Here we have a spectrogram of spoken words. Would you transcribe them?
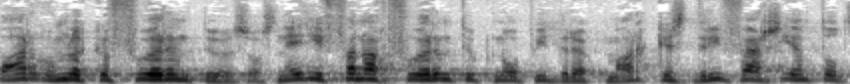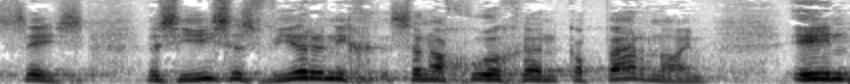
paar oomblikke vorentoe. As ons net die vinnig vorentoe knoppie druk, Markus 3 vers 1 tot 6, is Jesus weer in die sinagoge in Kapernaum en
